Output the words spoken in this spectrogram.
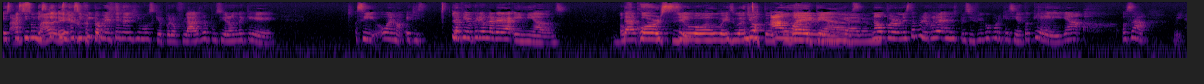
específicamente no dijimos que, pero Flash le pusieron de que. Sí, bueno, X. La que yo quería hablar era Amy Adams. Of course, you always want to talk amo Amy Adams. No, pero en esta película en específico porque siento que ella. O sea, mira.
